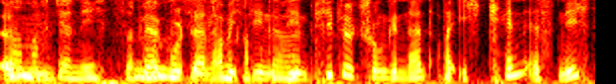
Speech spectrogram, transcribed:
ähm, macht ja nichts. Na gut, dann habe ich den, den, Titel schon genannt, aber ich kenne es nicht.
